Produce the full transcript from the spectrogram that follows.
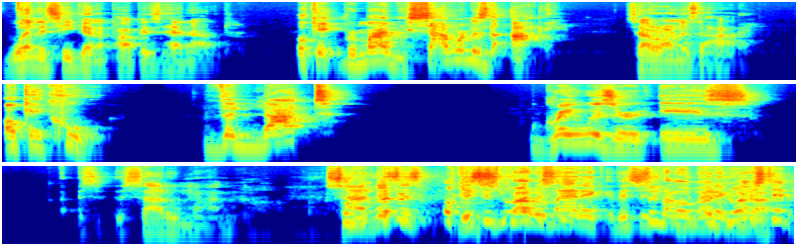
When is he gonna pop his head out? Okay. Remind me, Sauron is the eye. Sauron is the eye. Okay, cool. The not Gray Wizard is S- Saruman. so. Now, this under- is okay, this is you understand- problematic. This is so you- problematic. You, on. understand?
